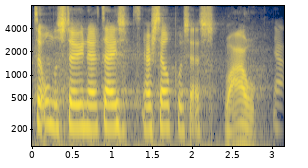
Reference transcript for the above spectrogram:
te ondersteunen tijdens het herstelproces. Wauw. Ja.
